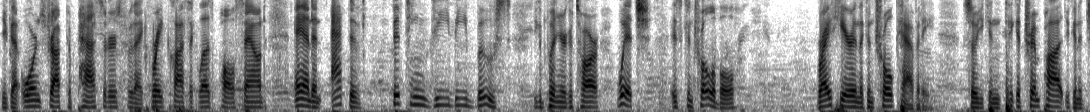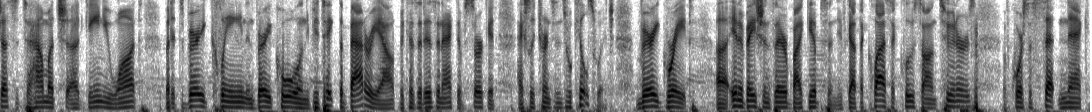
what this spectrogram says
You've got orange drop capacitors for that great classic Les Paul sound and an active 15 dB boost you can put in your guitar, which is controllable right here in the control cavity. So you can take a trim pot, you can adjust it to how much uh, gain you want, but it's very clean and very cool. And if you take the battery out, because it is an active circuit, actually turns into a kill switch. Very great uh, innovations there by Gibson. You've got the classic Kluson tuners, of course, a set neck,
